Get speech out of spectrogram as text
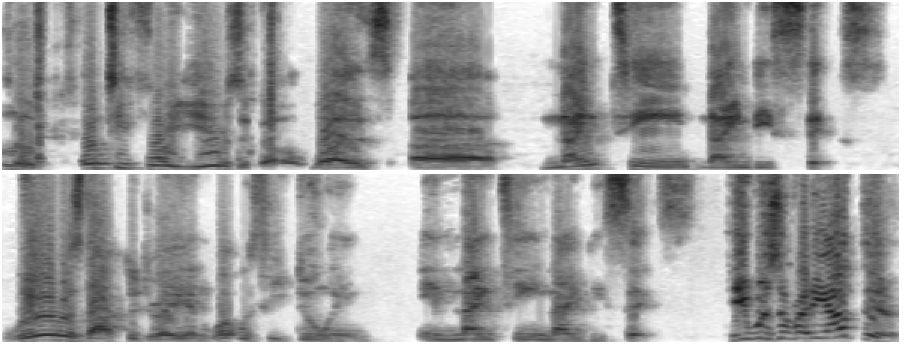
So Mm. 24 years ago was uh, 1996. Where was Dr. Dre and what was he doing in 1996? He was already out there.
